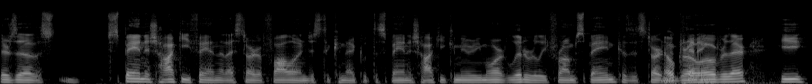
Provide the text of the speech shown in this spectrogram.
There's a, Spanish hockey fan that I started following just to connect with the Spanish hockey community more, literally from Spain because it's starting No to grow kidding. over there. He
